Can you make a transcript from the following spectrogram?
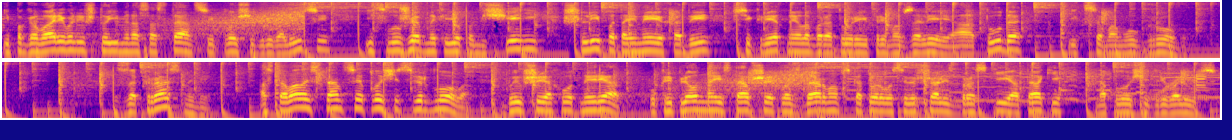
и поговаривали, что именно со станции площади революции и служебных ее помещений шли потайные ходы в секретные лаборатории при мавзолее, а оттуда и к самому гробу. За красными оставалась станция площадь Свердлова, бывший охотный ряд, укрепленная и ставшая плацдармом, с которого совершались броски и атаки на площадь революции.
